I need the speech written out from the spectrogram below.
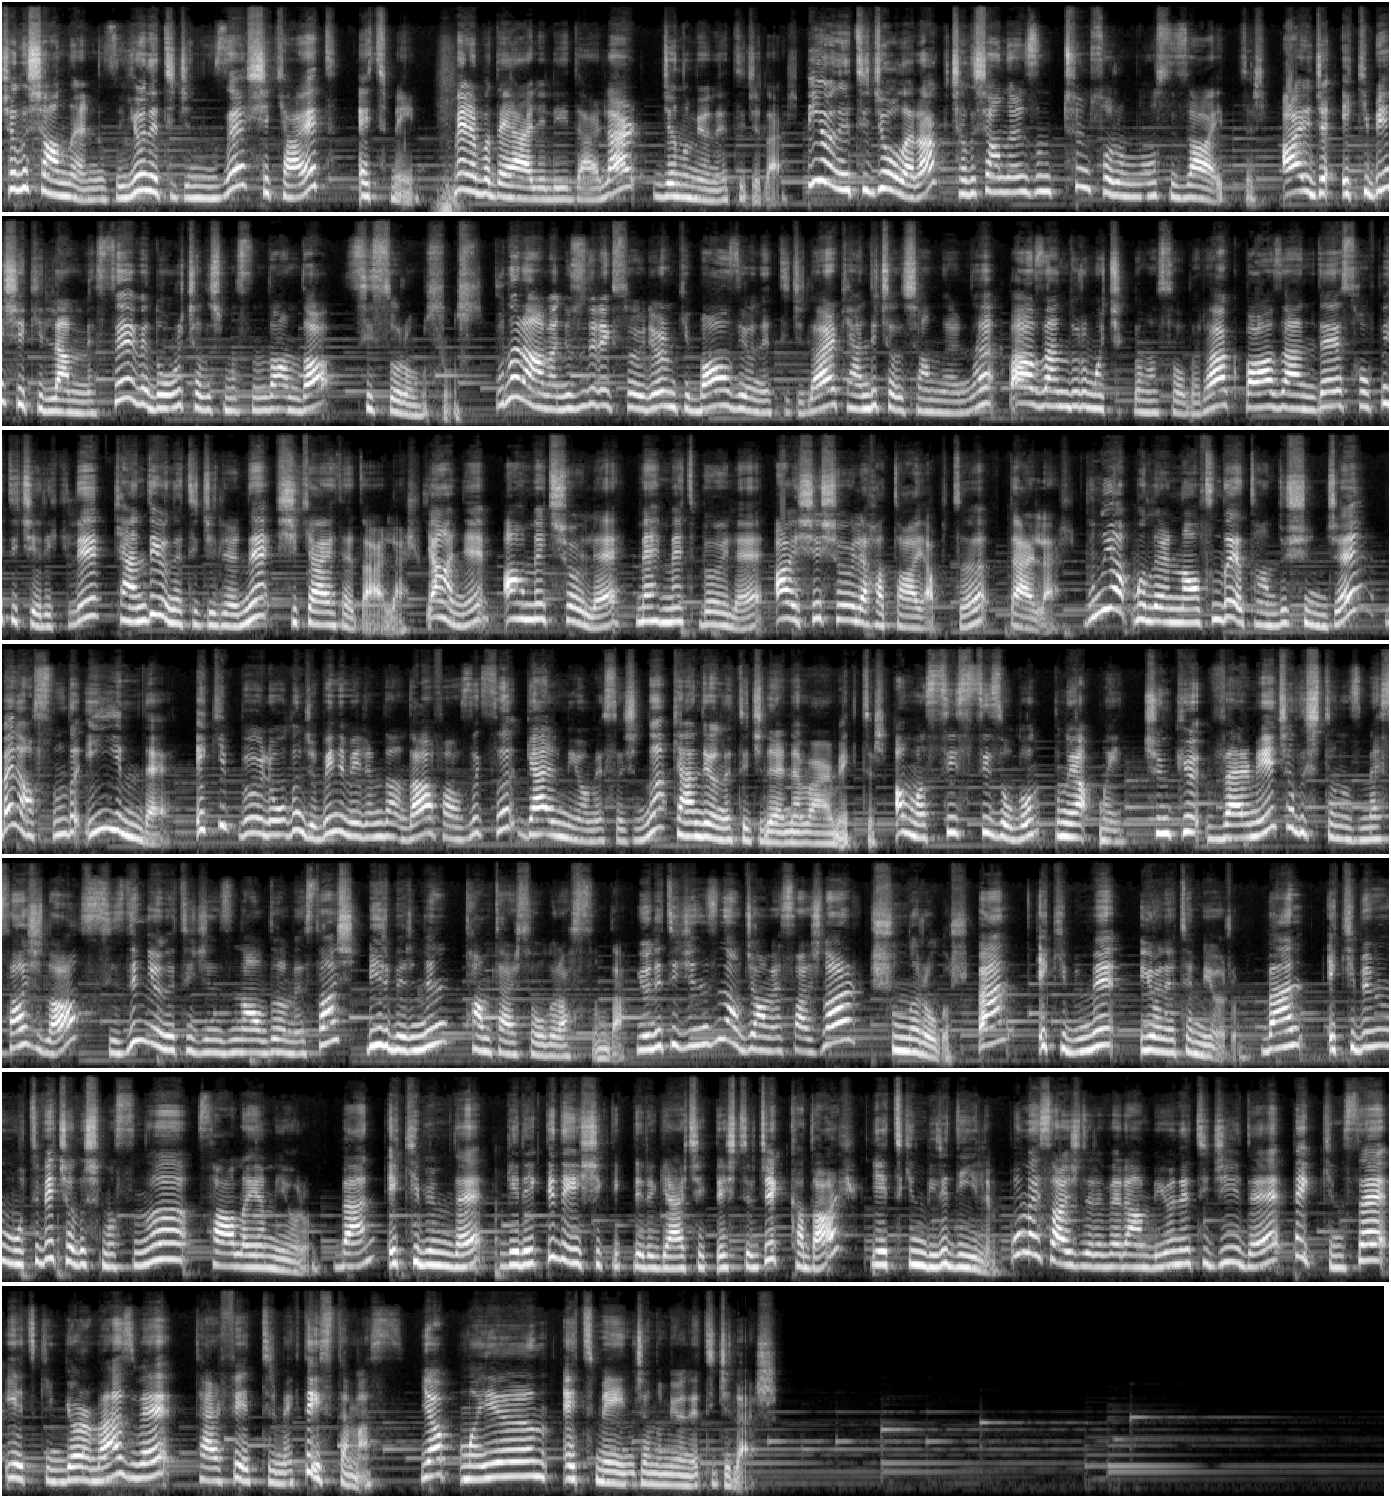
çalışanlarınızı yöneticinize şikayet etmeyin. Merhaba değerli liderler, canım yöneticiler. Bir yönetici olarak çalışanlarınızın tüm sorumluluğu size aittir. Ayrıca ekibin şekillenmesi ve doğru çalışmasından da siz sorumlusunuz. Buna rağmen üzülerek söylüyorum ki bazı yöneticiler kendi çalışanlarını bazen durum açıklaması olarak bazen de sohbet içerikli kendi yöneticilerine şikayet ederler. Yani Ahmet şöyle, Mehmet böyle, Ayşe şöyle hata yaptı derler. Bunu yapmalarının altında yatan düşünce ben aslında iyiyim de ekip böyle olunca benim elimden daha fazlası gelmiyor mesajını kendi yöneticilerine vermektir. Ama siz siz olun bunu yapmayın. Çünkü vermeye çalıştığınız mesajla sizin yöneticinizin aldığı mesaj birbirinin tam tersi olur aslında. Yöneticinizin alacağı mesajlar şunlar olur. Ben ekibimi yönetemiyorum. Ben ekibimin motive çalışmasını sağlayamıyorum. Ben ekibimde gerekli değişiklikleri gerçekleştirecek kadar yetkin biri değilim. Bu mesajları veren bir yöneticiyi de pek kimse yetkin görmez ve terfi ettirmek de istemez. Yapmayın, etmeyin canım yöneticiler.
